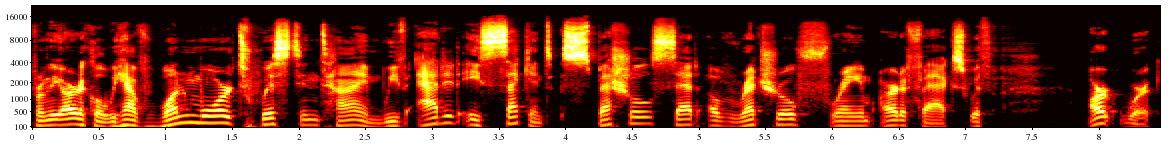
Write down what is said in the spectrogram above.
from the article, we have one more twist in time. We've added a second special set of retro frame artifacts with artwork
